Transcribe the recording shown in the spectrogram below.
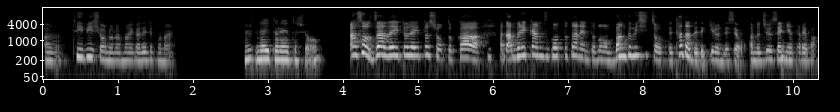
あの TV ショーの名前が出てこない。ん？レイトレイトショー？あ、そう、ザ・レイト・レイト・ショーとか、あとアメリカンズ・ゴット・タレントの番組視聴ってタダでできるんですよ。あの抽選に当たれば。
